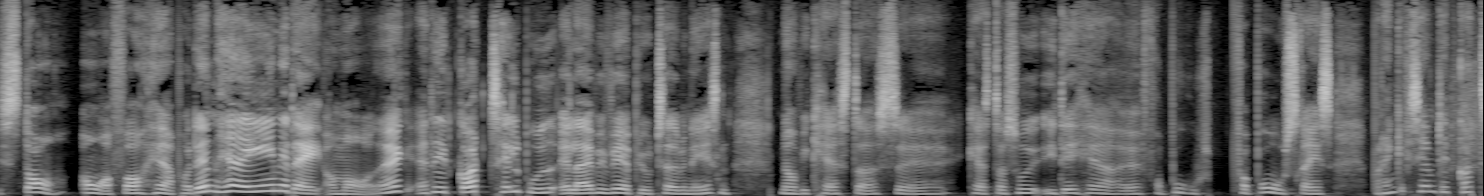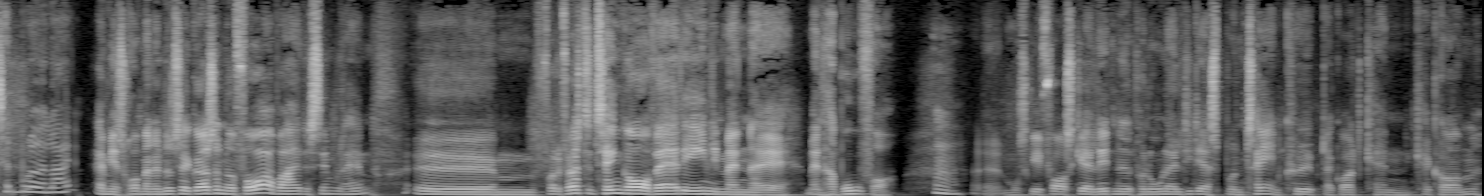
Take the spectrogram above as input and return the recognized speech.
står overfor her på den her ene dag om året, ikke? er det et godt tilbud, eller er vi ved at blive taget ved næsen, når vi kaster os, øh, kaster os ud i det her øh, forbrugs, forbrugsræs? Hvordan kan vi se, om det er et godt tilbud eller ej? Jamen, jeg tror, man er nødt til at gøre sig noget forarbejde simpelthen. Øh, for det første tænke over, hvad er det egentlig, man, øh, man har brug for. Mm. Øh, måske for at skære lidt ned på nogle af alle de der spontankøb, der godt kan, kan komme.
